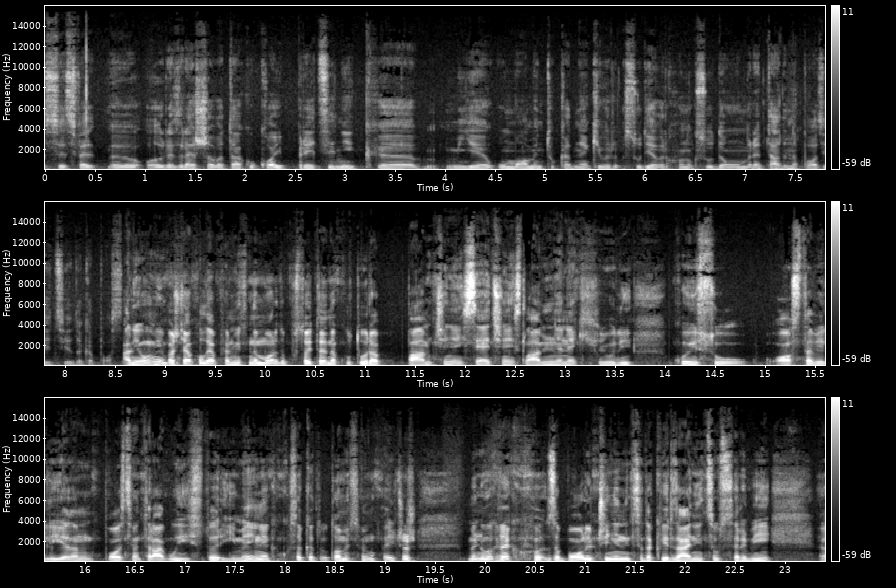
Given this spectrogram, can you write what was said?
se sve e, razrešava tako koji predsednik e, je u momentu kad neki vr, sudija Vrhovnog suda umre tada na poziciji da ga postavi. Ali ovo mi je baš jako lepo, jer mislim da mora da postoji ta jedna kultura pamćenja i sećanja i slavljenja nekih ljudi koji su ostavili jedan pozitivan trag u istoriji. I meni nekako sad kad o tome svemu pričaš, meni uvek nekako zaboli činjenica da kvir zajednica u Srbiji, uh,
